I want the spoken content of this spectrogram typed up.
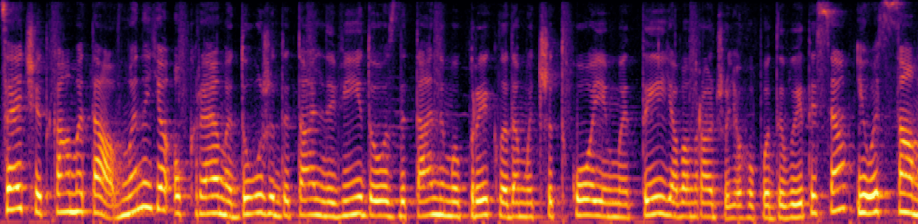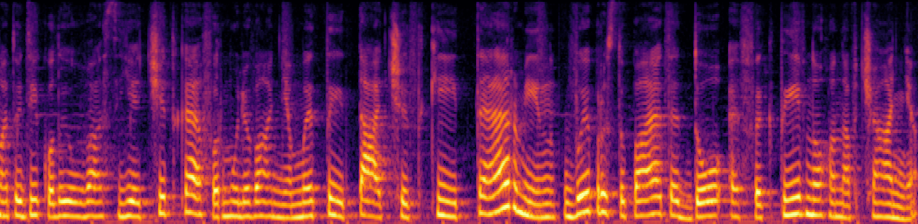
Це чітка мета. В мене є окреме дуже детальне відео з детальними прикладами чіткої мети. Я вам раджу його подивитися. І ось саме тоді, коли у вас є чітке формулювання мети та чіткий термін, ви приступаєте до ефективного навчання,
